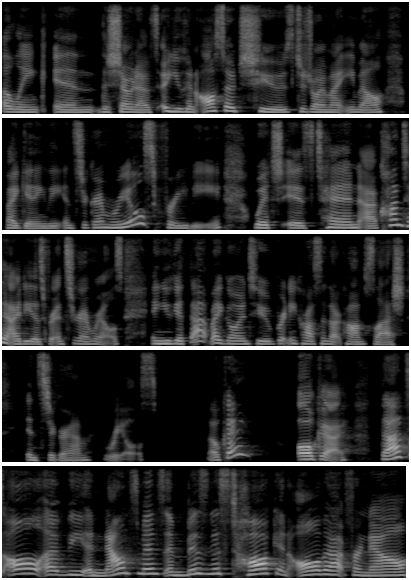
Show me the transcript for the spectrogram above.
a link in the show notes. You can also choose to join my email by getting the Instagram Reels freebie, which is 10 uh, content ideas for Instagram Reels. And you get that by going to britneycrosson.com slash Instagram Reels. Okay? Okay. That's all of the announcements and business talk and all that for now,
